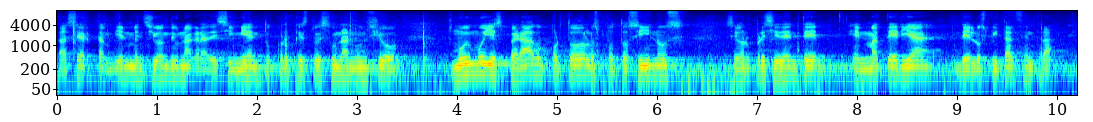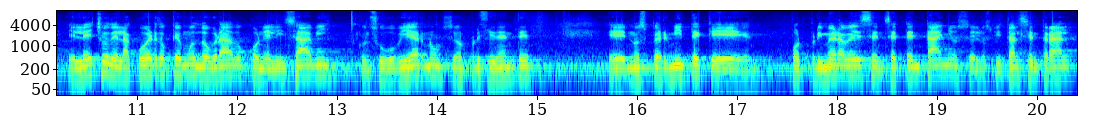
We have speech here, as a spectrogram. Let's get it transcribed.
hacer también mención de un agradecimiento, creo que esto es un anuncio muy, muy esperado por todos los potosinos, señor presidente, en materia del Hospital Central. El hecho del acuerdo que hemos logrado con el INSABI, con su gobierno, señor presidente, eh, nos permite que por primera vez en 70 años el Hospital Central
